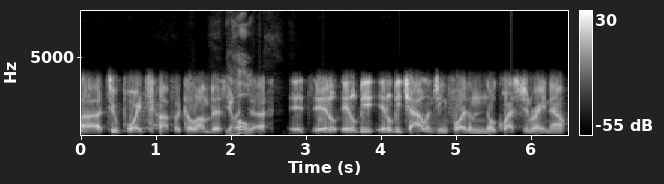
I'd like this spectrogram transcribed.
uh, two points off of Columbus. You but hope. Uh, it, it'll it'll be it'll be challenging for them, no question, right now.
